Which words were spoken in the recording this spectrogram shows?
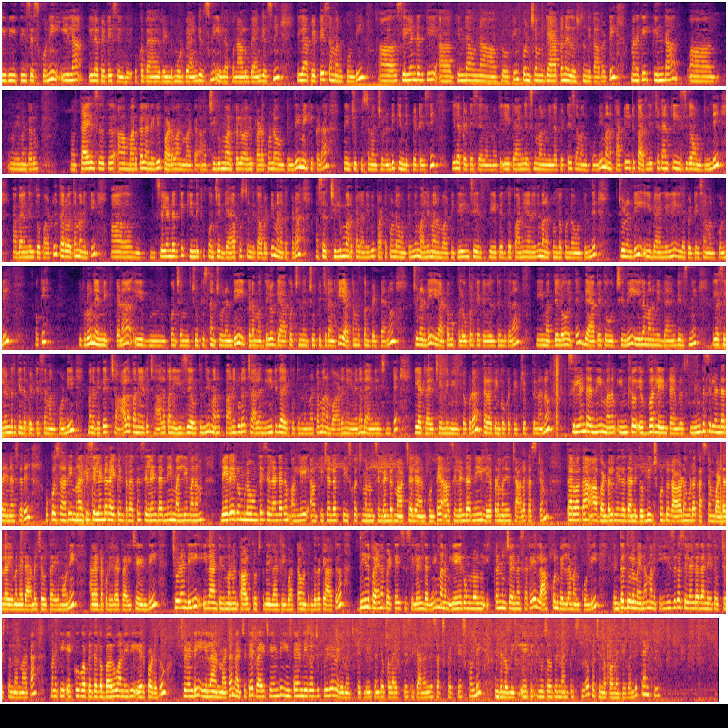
ఇవి తీసేసుకొని ఇలా ఇలా పెట్టేసేయండి. ఒక బ్యా రెండు మూడు బ్యాంగిల్స్ని ఇలా నాలుగు బ్యాంగిల్స్ని ఇలా పెట్టేసామనుకోండి ఆ సిలిండర్కి ఆ కింద ఉన్న ఆ ఫ్లోర్కి కొంచెం గ్యాప్ అనేది వస్తుంది కాబట్టి మనకి కింద ఏమంటారు టైల్స్ ఆ మరకలు అనేవి పడవు అనమాట ఆ చిలుము మరకలు అవి పడకుండా ఉంటుంది. మీకు ఇక్కడ నేను చూపిస్తున్నాను చూడండి కిందికి పెట్టేసి ఇలా పెట్టేసేయాలన్నమాట. ఈ బ్యాంగిల్స్ని మనం ఇలా పెట్టేసామనుకోండి మనకు అటు ఇటు కదిలించడానికి ఈజీగా ఉంటుంది. ఆ బ్యాంగిల్తో పాటు తర్వాత మనకి ఆ సిలిండర్కి కిందికి కొంచెం గ్యాప్ వస్తుంది కాబట్టి మనకు అక్కడ అసలు చిలుము మరకలు అనేవి పట్టకుండా ఉంటుంది. మళ్ళీ మనం వాటిని క్లీన్ చేసే పెద్ద పని అనేది మనకు ఉండకుండా ఉంటుంది. చూడండి ఈ బ్యాంగిల్ని ఇలా పెట్టేసామనుకోండి. ఓకే? ఇప్పుడు నేను మీకు ఇక్కడ ఈ కొంచెం చూపిస్తాను చూడండి. ఇక్కడ మధ్యలో గ్యాప్ వచ్చిందని చూపించడానికి ఈ అట్ట ముక్కను పెట్టాను. చూడండి ఈ అట్ట ముక్క లోపలికి అయితే వెళ్తుంది కదా. ఈ మధ్యలో అయితే గ్యాప్ అయితే వచ్చింది. ఇలా మనం ఈ బ్యాంగిల్స్ని ఇలా సిలిండర్ కింద పెట్టేసామనుకోండి మనకైతే చాలా పని అంటే చాలా పని ఈజీ అవుతుంది. మన పని కూడా చాలా నీట్గా అయిపోతుంది అనమాట మనం వాడని ఏమైనా బ్యాంగిల్స్ ఉంటే ఇలా ట్రై చేయండి మీ ఇంట్లో కూడా. తర్వాత ఇంకొక టిప్ చెప్తున్నాను. సిలిండర్ని మనం ఇంట్లో ఎవ్వరు లేని టైంలో నిండు సిలిండర్ అయినా సరే ఒక్కోసారి మనకి సిలిండర్ అయిపోయిన తర్వాత సిలిండర్ని మళ్ళీ మనం వేరే రూమ్లో ఉంటే సిలిండర్ మళ్ళీ ఆ కిచెన్లోకి తీసుకొచ్చి మనం సిలిండర్ మార్చాలి అనుకుంటే ఆ సిలిండర్ని లేపడం అనేది చాలా కష్టం. తర్వాత ఆ బండల మీద దాన్ని దొర్లించుకుంటూ రావడం కూడా కష్టం. బండలో ఏమైనా డ్యామేజ్ అవుతాయేమో అని అలాంటప్పుడు ఇలా ట్రై చేయండి. చూడండి ఇలాంటిది మనం కాలు తుడుచుకునే ఇలాంటి బట్ట ఉంటుంది కదా క్లాత్. దీనిపైన పెట్టేసి సిలిండర్ని మనం ఏ రూమ్లోనూ ఎక్కడి నుంచి అయినా సరే లాక్కొని వెళ్ళామనుకోండి ఎంత దూరమైనా మనకి ఈజీగా సిలిండర్ అనేది వచ్చేస్తుంది అనమాట మనకి ఎక్కువగా పెద్దగా బరువు అనేది ఏర్పడదు. చూడండి ఇలా అన్నమాట. నచ్చితే ట్రై చేయండి. ఇంతే అండి రోజు వీడియో. వీడియో నచ్చితే ప్లీజ్ అంటే ఒక లైక్ చేసి ఛానల్ని సబ్స్క్రైబ్ చేసుకోండి. ఇందులో మీకు ఏ టిప్ యూజ్ అవుతుంది అనిపిస్తుందో ఒక చిన్న కామెంట్ ఇవ్వండి థ్యాంక్ యూ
